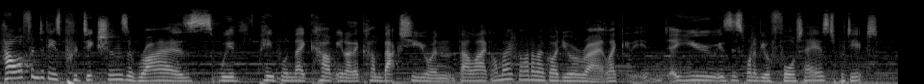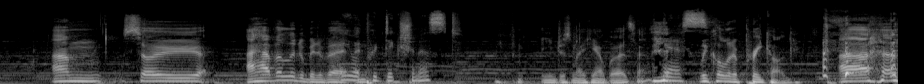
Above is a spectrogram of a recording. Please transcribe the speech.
How often do these predictions arise with people and they come, you know, they come back to you and they're like, "Oh my god, oh my god, you were right." Like, are you? Is this one of your fortes to predict? Um, so I have a little bit of a. Are you a an- predictionist? Are you just making up words? Huh? Yes. we call it a precog. uh,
